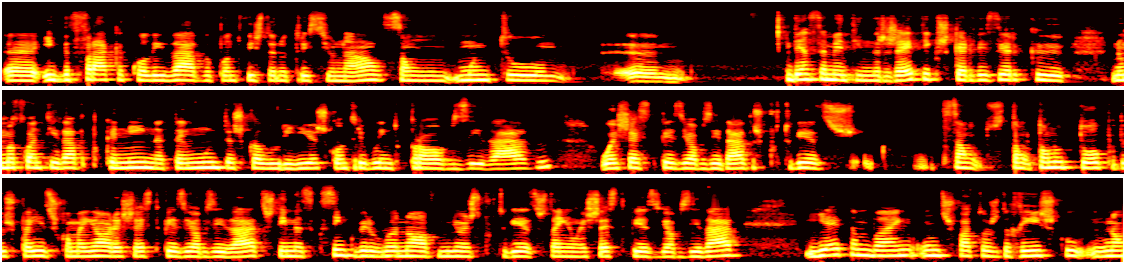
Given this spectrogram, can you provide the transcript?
uh, e de fraca qualidade do ponto de vista nutricional, são muito. Uh, densamente energéticos, quer dizer que numa quantidade pequenina tem muitas calorias, contribuindo para a obesidade, o excesso de peso e obesidade. Os portugueses são, estão, estão no topo dos países com maior excesso de peso e obesidade. Estima-se que 5,9 milhões de portugueses tenham excesso de peso e obesidade. E é também um dos fatores de risco, não,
